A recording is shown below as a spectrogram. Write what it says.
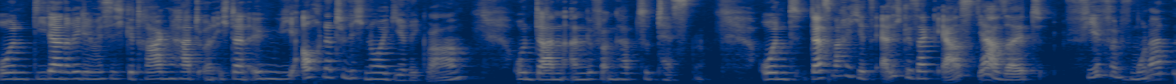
und die dann regelmäßig getragen hat und ich dann irgendwie auch natürlich neugierig war und dann angefangen habe zu testen. Und das mache ich jetzt ehrlich gesagt erst, ja, seit vier, fünf Monaten,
